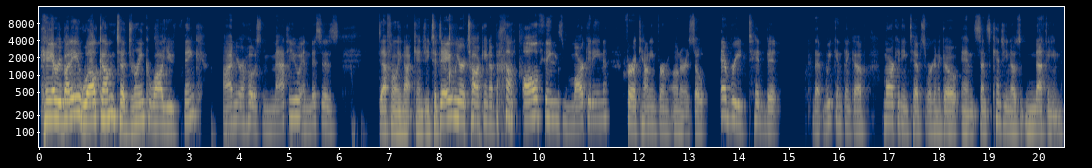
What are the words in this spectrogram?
Hey, everybody, welcome to Drink While You Think. I'm your host, Matthew, and this is definitely not Kenji. Today, we are talking about all things marketing for accounting firm owners. So, every tidbit that we can think of, marketing tips, we're going to go. And since Kenji knows nothing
